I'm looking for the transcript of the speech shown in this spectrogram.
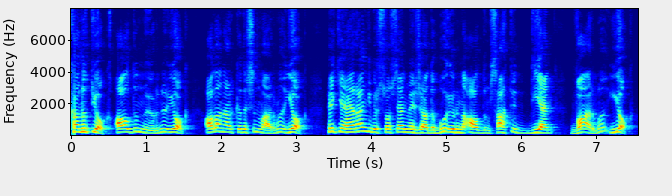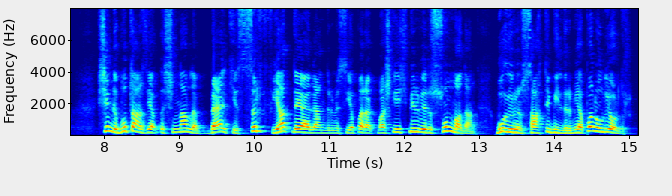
Kanıt yok. Aldın mı ürünü? Yok. Alan arkadaşın var mı? Yok. Peki herhangi bir sosyal mecrada bu ürünü aldım sahte diyen var mı? Yok. Şimdi bu tarz yaklaşımlarla belki sırf fiyat değerlendirmesi yaparak başka hiçbir veri sunmadan bu ürün sahte bildirim yapan oluyordur.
